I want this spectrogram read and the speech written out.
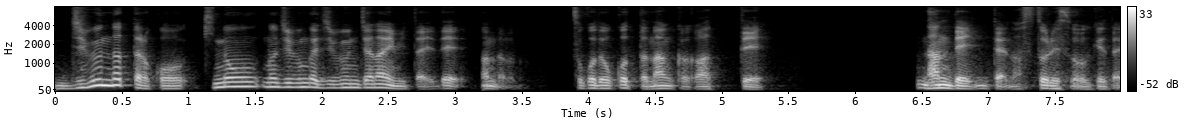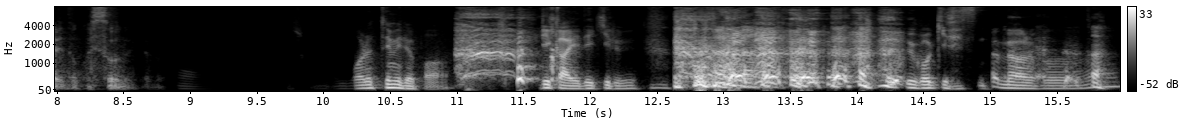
自分だったらこう昨日の自分が自分じゃないみたいでなんだろうそこで起こった何かがあってなんでみたいなストレスを受けたりとかしそうだけど。言われてみれば 理解できる 動きですね。なるほどな不思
